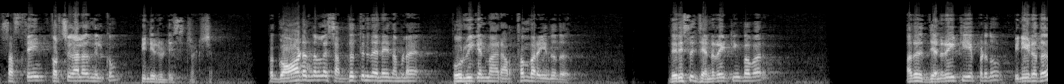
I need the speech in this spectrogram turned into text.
സസ്റ്റെയിൻ കുറച്ചു കാലം നിൽക്കും പിന്നെ ഒരു ഡിസ്ട്രക്ഷൻ ഇപ്പൊ ഗോഡ് എന്നുള്ള ശബ്ദത്തിന് തന്നെ നമ്മുടെ പൂർവികന്മാർ അർത്ഥം പറയുന്നത് there is a generating power അത് ജനറേറ്റ് ചെയ്യപ്പെടുന്നു പിന്നീട് അത്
